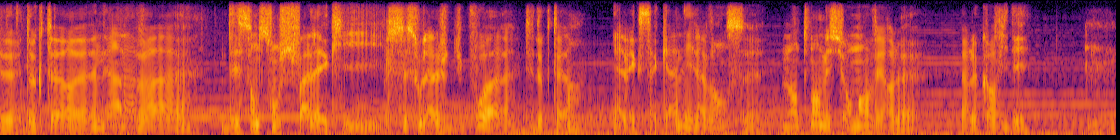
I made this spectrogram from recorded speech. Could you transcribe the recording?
Le docteur euh, Neranava euh, descend de son cheval et qui se soulage du poids du docteur. Et avec sa canne, il avance euh, lentement mais sûrement vers le, vers le corps vidé. Hum,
